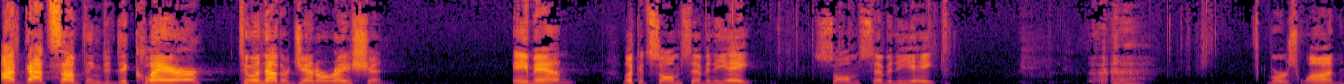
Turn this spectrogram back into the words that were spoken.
I've got something to declare to another generation. Amen? Look at Psalm 78. Psalm 78. Verse 1.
